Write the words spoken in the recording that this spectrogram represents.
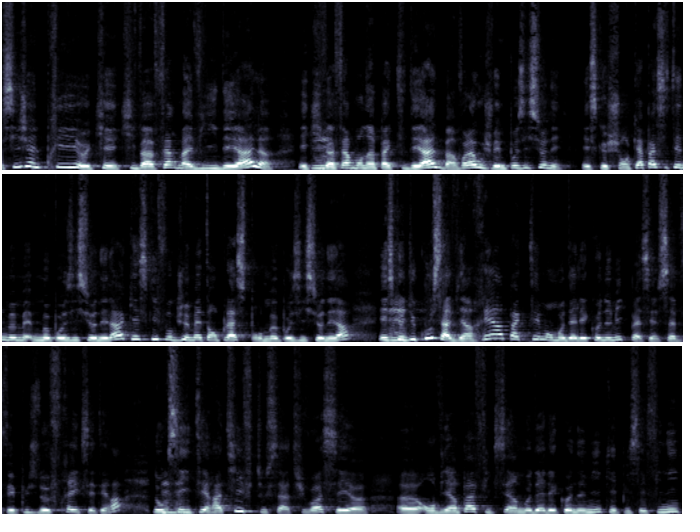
si j'ai le prix euh, qui, est, qui va faire ma vie idéale et qui hmm. va faire mon impact idéal, ben voilà où je vais me positionner. Est-ce que je suis en capacité de me, me positionner là? Qu'est-ce qu'il faut que je mette en place pour me positionner là? Est-ce que hmm. du coup, ça vient réimpacter mon modèle économique parce que ça me fait plus de frais, etc. Donc c'est itératif tout ça, tu vois. C'est, euh, euh on vient pas fixer un modèle économique et puis c'est fini.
